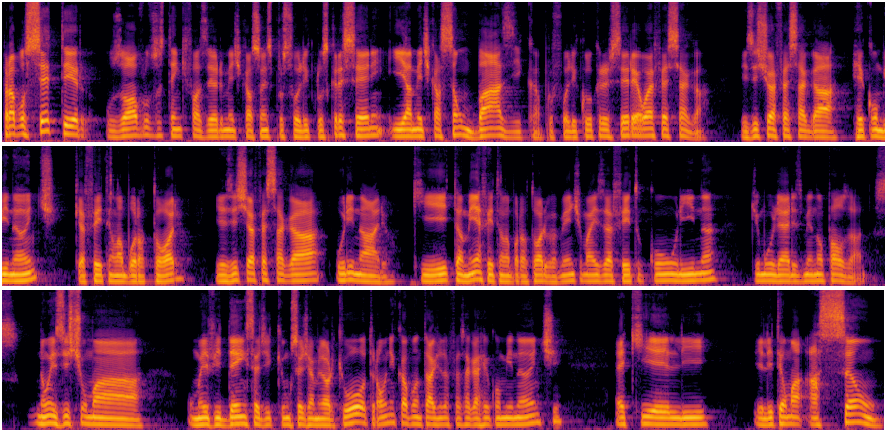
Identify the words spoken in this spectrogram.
para você ter os óvulos, você tem que fazer medicações para os folículos crescerem e a medicação básica para o folículo crescer é o FSH. Existe o FSH recombinante, que é feito em laboratório, e existe FSH urinário, que também é feito em laboratório, obviamente, mas é feito com urina de mulheres menopausadas. Não existe uma, uma evidência de que um seja melhor que o outro. A única vantagem do FSH recombinante é que ele, ele tem uma ação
